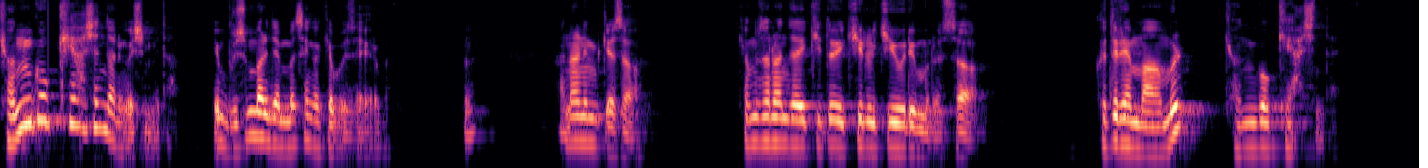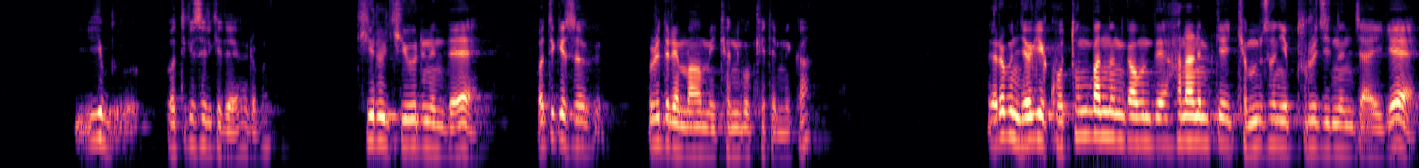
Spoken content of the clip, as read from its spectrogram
견고케 하신다는 것입니다. 이게 무슨 말인지 한번 생각해 보세요, 여러분. 하나님께서 겸손한 자의 기도에 귀를 기울임으로써 그들의 마음을 견고케 하신다. 이게 뭐, 어떻게 해서 이렇게 돼요, 여러분? 귀를 기울이는데 어떻게 해서 우리들의 마음이 견고케 됩니까? 여러분 여기 고통받는 가운데 하나님께 겸손히 부르짖는 자에게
